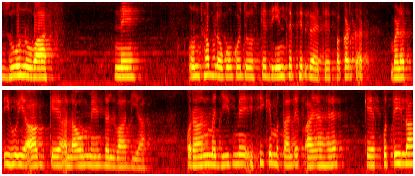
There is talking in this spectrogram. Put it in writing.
ذو نواس نے ان سب لوگوں کو جو اس کے دین سے پھر گئے تھے، پکڑ کر بھڑکتی ہوئی آگ کے علاؤ میں ڈلوا دیا۔ قرآن مجید میں اسی کے متعلق آیا ہے کہ قتلہ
